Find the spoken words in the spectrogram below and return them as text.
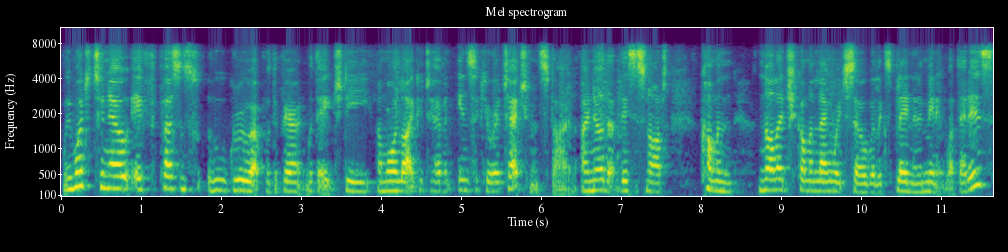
We wanted to know if persons who grew up with a parent with HD are more likely to have an insecure attachment style. I know that this is not common knowledge, common language, so we'll explain in a minute what that is.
